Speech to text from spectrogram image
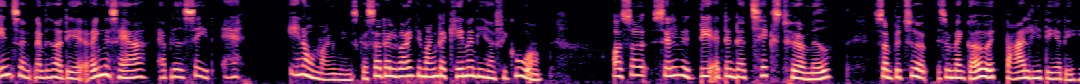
internet, hvad hedder det, Ringnes Herre er blevet set af enormt mange mennesker, så der er rigtig mange, der kender de her figurer. Og så selve det, at den der tekst hører med, som betyder, altså man gør jo ikke bare lige det og det.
